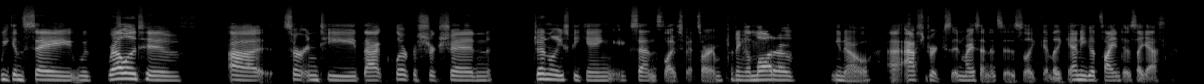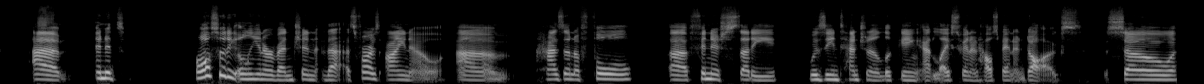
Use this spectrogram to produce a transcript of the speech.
we can say with relative uh, certainty that caloric restriction, generally speaking, extends lifespan. Sorry, I'm putting a lot of you know uh, asterisks in my sentences, like like any good scientist, I guess. Um, and it's also the only intervention that, as far as I know, um, has done a full uh, finished study was the intention of looking at lifespan and health span in dogs. So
